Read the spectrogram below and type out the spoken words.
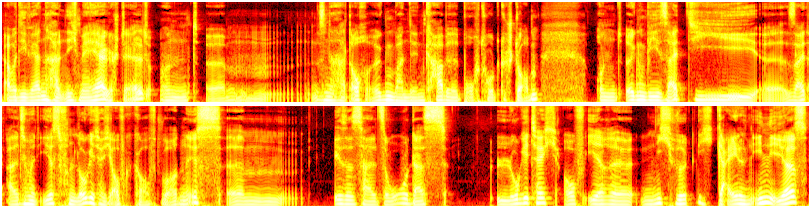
aber die werden halt nicht mehr hergestellt und ähm, sind halt auch irgendwann den Kabelbruchtod gestorben. Und irgendwie seit die, äh, seit Ultimate Ears von Logitech aufgekauft worden ist, ähm, ist es halt so, dass Logitech auf ihre nicht wirklich geilen In-Ears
